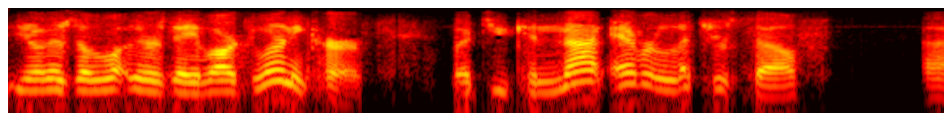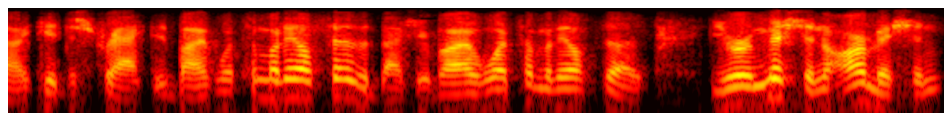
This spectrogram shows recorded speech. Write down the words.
you know there's a there's a large learning curve, but you cannot ever let yourself uh, get distracted by what somebody else says about you, by what somebody else does. Your mission, our mission,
